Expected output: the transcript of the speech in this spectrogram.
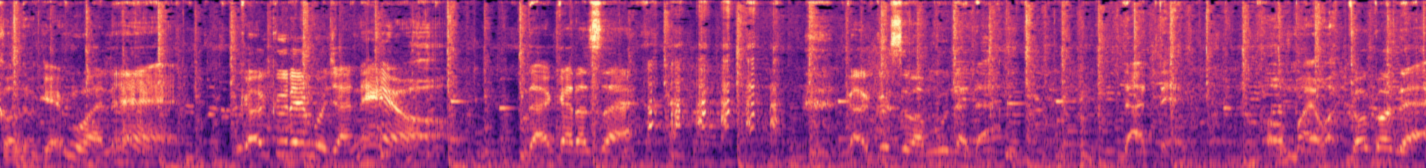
このゲームはねかくれんぼじゃねえよ。だからさ 隠すは無駄だ。だってお前はここで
